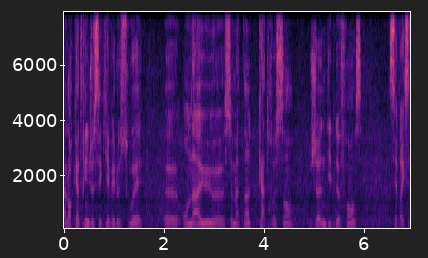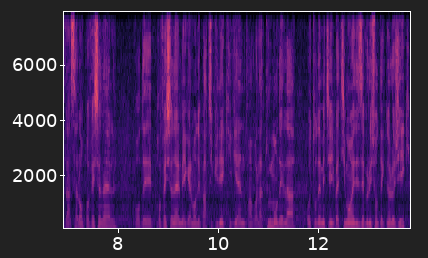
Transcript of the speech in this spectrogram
alors Catherine, je sais qu'il y avait le souhait, euh, on a eu euh, ce matin 400 jeunes d'Île-de-France. C'est vrai que c'est un salon professionnel pour des professionnels, mais également des particuliers qui viennent. Enfin voilà, tout le monde est là autour des métiers du bâtiment et des évolutions technologiques.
